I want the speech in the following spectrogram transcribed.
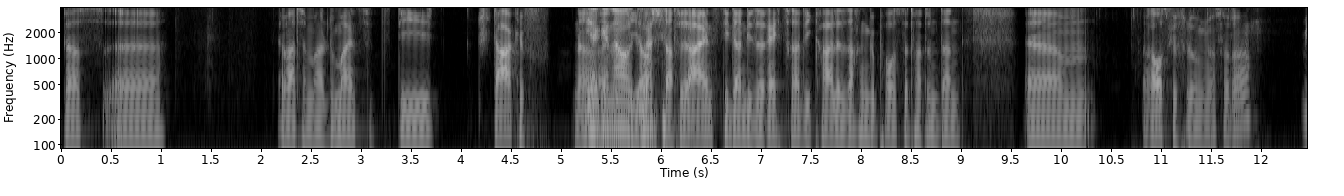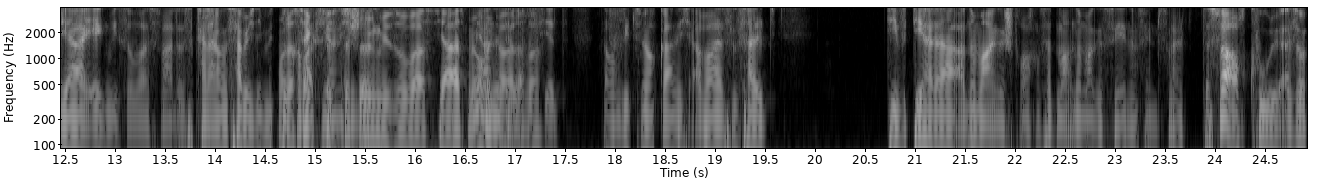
dass, äh, warte mal, du meinst jetzt die starke, ne? Ja, genau, Also die aus Staffel 1, die dann diese rechtsradikale Sachen gepostet hat und dann, ähm, rausgeflogen ist, oder? Ja, irgendwie sowas war das. Keine Ahnung, das habe ich nicht mitbekommen. Oder sexistisch irgendwie sowas. Ja, ist mir auch mich egal, aber. Darum geht es mir auch gar nicht. Aber es ist halt, die, die hat er auch nochmal angesprochen. Das hat man auch nochmal gesehen, auf jeden Fall. Das war auch cool. Also,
